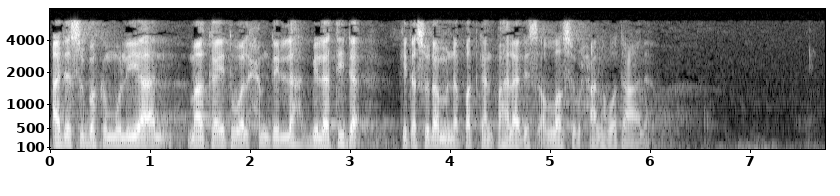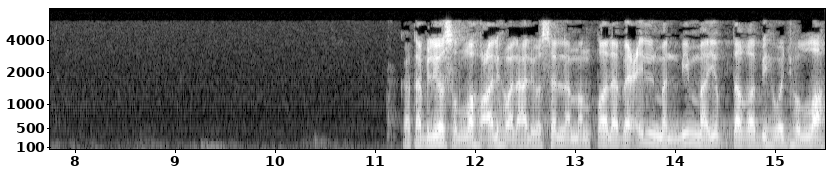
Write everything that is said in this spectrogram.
ada sebuah kemuliaan. Maka itu alhamdulillah bila tidak kita sudah mendapatkan pahala dari Allah Subhanahu wa taala. Kata beliau sallallahu alaihi wa alihi wasallam man talaba ilman mimma yubtagha bih wajhullah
